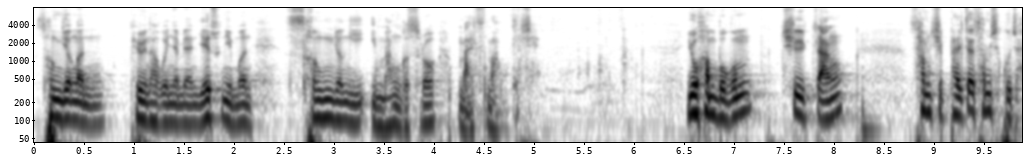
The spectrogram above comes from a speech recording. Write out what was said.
성경은 표현하고 있냐면 예수님은 성령이 임한 것으로 말씀하고 계세요. 요한복음 7장 38절 39절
